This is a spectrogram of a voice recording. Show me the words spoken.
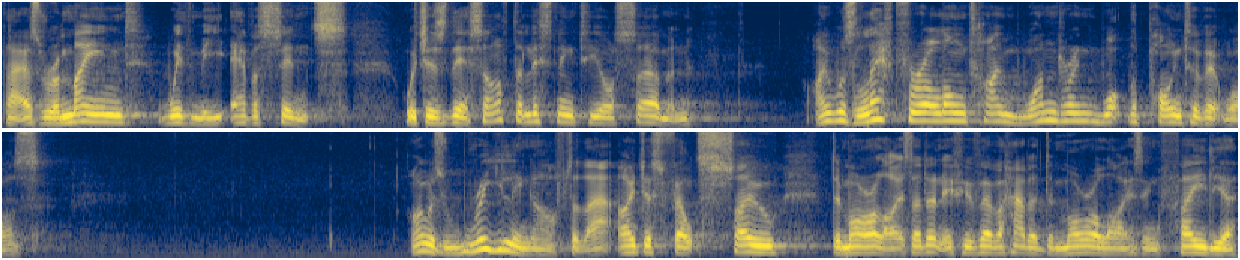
that has remained with me ever since, which is this After listening to your sermon, I was left for a long time wondering what the point of it was. I was reeling after that. I just felt so demoralized. I don't know if you've ever had a demoralizing failure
